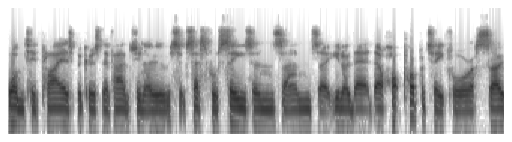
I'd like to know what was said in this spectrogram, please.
wanted players because they've had you know successful seasons and uh, you know they're they're hot property for us. So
